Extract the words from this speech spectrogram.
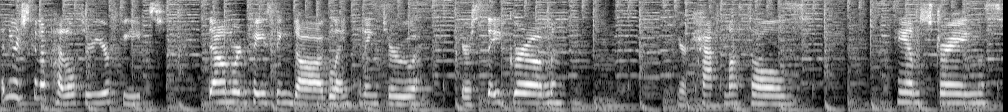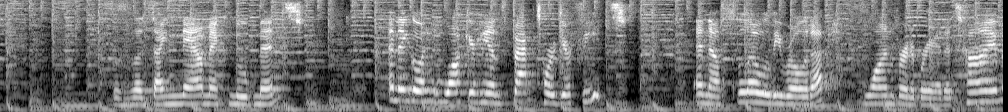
and you're just gonna pedal through your feet. Downward facing dog, lengthening through your sacrum, your calf muscles, hamstrings. This is a dynamic movement. And then go ahead and walk your hands back toward your feet. And now slowly roll it up, one vertebrae at a time.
